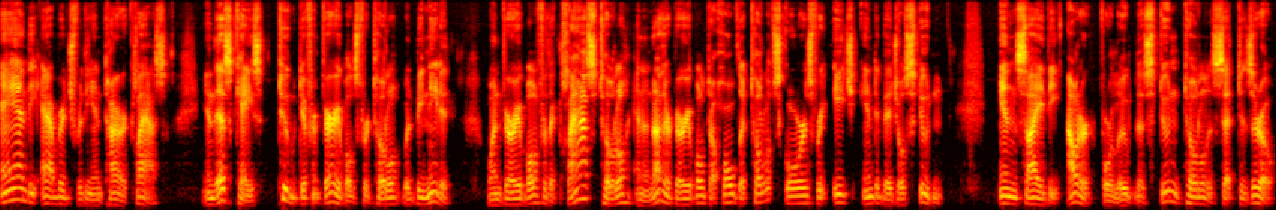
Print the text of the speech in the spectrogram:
and the average for the entire class. In this case, two different variables for total would be needed. One variable for the class total and another variable to hold the total of scores for each individual student. Inside the outer for loop, the student total is set to zero.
